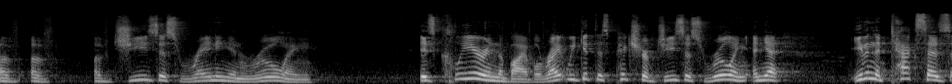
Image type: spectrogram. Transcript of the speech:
of, of, of Jesus reigning and ruling is clear in the Bible, right? We get this picture of Jesus ruling, and yet even the text says,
